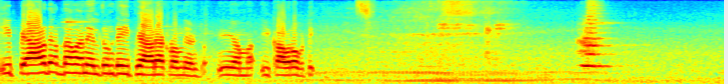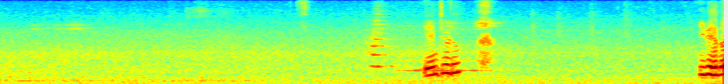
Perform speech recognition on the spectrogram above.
ఈ పేడ తెద్దామని వెళ్తుంటే ఈ పేడ ఎక్కడ ఉంది ఏంటో ఈ అమ్మ ఈ కవర్ ఒకటి. ఏంటిడు ఇదేదో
